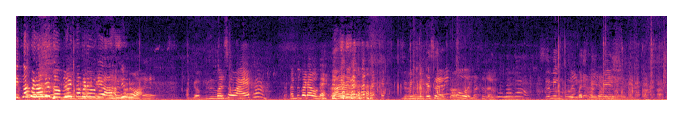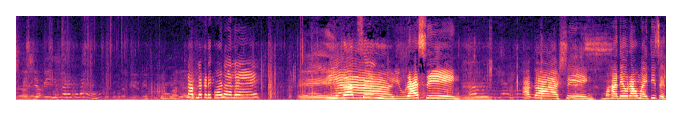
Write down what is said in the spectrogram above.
इतना बड़ा हो गया गबरू इतना बड़ा हो गया। अभी हुआ। परसों आया था अभी बड़ा हो गया। स्विमिंग पूल कैसा है स्विमिंग पूल मछली फिश फिश आपल्याकडे कोण आलंय? ए युवराज सिंग. युवराज सिंग. आकाश सिंग. महादेवराव माहितीच आहेत.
